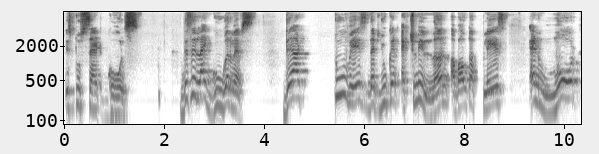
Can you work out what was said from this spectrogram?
is to set goals. This is like Google Maps. There are two ways that you can actually learn about a place and more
